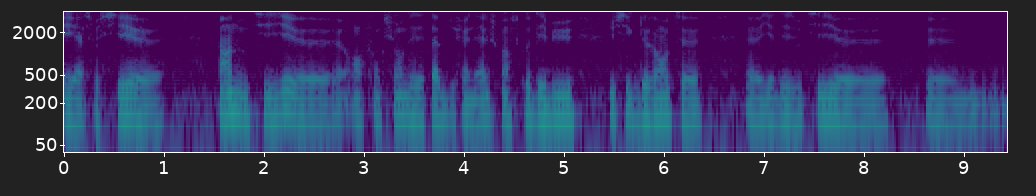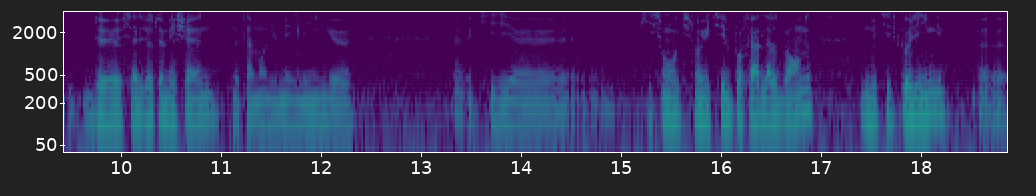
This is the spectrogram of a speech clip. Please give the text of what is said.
et, associer un outil en fonction des étapes du funnel. Je pense qu'au début du cycle de vente, il y a des outils de sales automation, notamment du mailing, qui, qui, sont, qui sont utiles pour faire de l'outbound un outil de calling. Euh,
